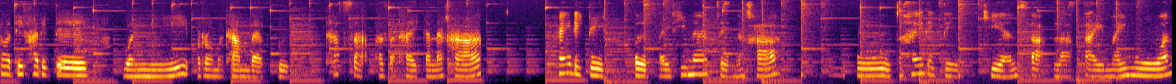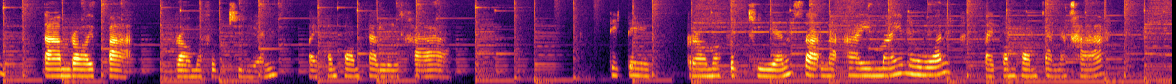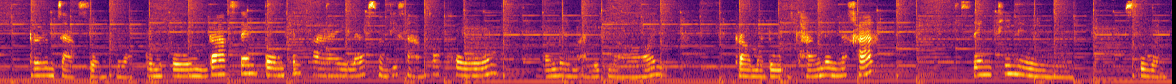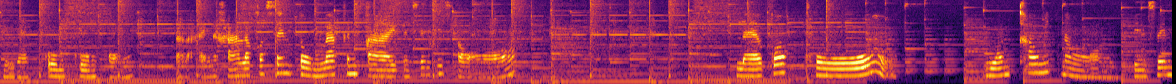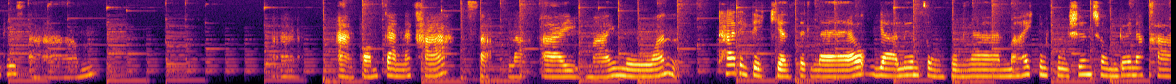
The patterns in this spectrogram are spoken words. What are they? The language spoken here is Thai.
สวัสดีค่ะเด็กๆ วันนี้เรามาทำแบบฝึกทักษะภาษาไทยกันนะคะ ให้เด็กๆเปิดไปที่หน้าเจ็ดนะคะครูจะให้เด็กๆเขียนสระไอไม้ม้วน ตามรอยปะ เรามาฝึกเขียนไปพร้อมๆกันเลยค่ะ เด็กๆ เรามาฝึกเขียนสระไอไม้ม้วน ไปพร้อมๆกันนะคะ เริ่มจากส่วนหัวกลมๆ รากเส้นตรงขึ้นไป และส่วนที่ 3 ก็โค้งม้วนลงมาเล็กน้อย เรามาดูอีกครั้งหนึ่งนะคะ เส้นที่ 1 ส่วนหัวกลมๆของสลายนะคะ แล้วก็เส้นตรงลากขึ้นไปเป็นเส้นที่ 2 แล้วก็โค้งม้วนเข้านิดหน่อย เป็นเส้นที่สาม อ่าอ่านพร้อมกันนะคะ สระไอ ไม้ม้วน ถ้าเด็กๆเขียนเสร็จแล้ว อย่าลืมส่งผลงานมาให้คุณครูชื่นชมด้วยนะคะ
